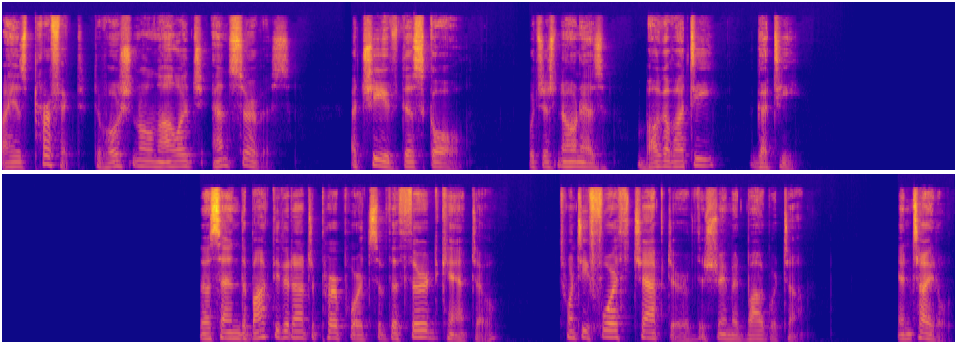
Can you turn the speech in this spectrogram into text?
by his perfect devotional knowledge and service, achieved this goal, which is known as Bhagavati Gati. Thus end the Bhaktivedanta purports of the third canto, 24th chapter of the Srimad Bhagavatam, entitled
